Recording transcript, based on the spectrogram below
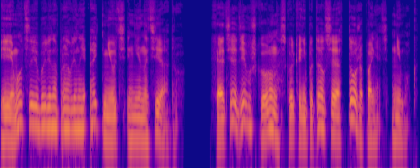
и эмоции были направлены отнюдь не на театру. Хотя девушку он, сколько ни пытался, тоже понять не мог.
